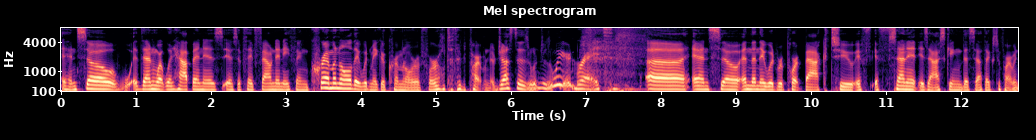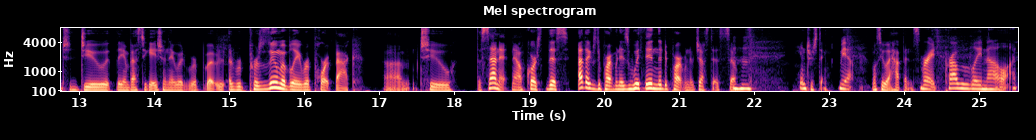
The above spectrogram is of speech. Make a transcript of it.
and so then what would happen is is if they found anything criminal, they would make a criminal referral to the Department of Justice, which is weird. Right. Uh, and so and then they would report back to if if Senate is asking this ethics department to do the investigation, they would re- uh, presumably report back um, to the Senate. Now, of course, this ethics department is within the Department of Justice, so interesting. Yeah. We'll see what happens. Right. Probably not a lot.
